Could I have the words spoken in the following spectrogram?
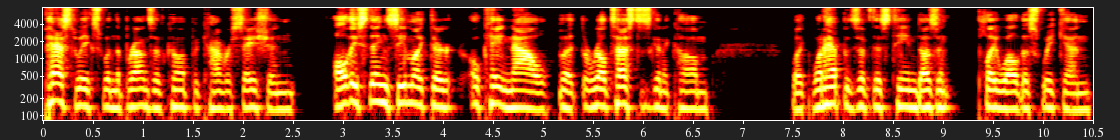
past weeks when the Browns have come up in conversation, all these things seem like they're okay now, but the real test is going to come. Like what happens if this team doesn't play well this weekend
